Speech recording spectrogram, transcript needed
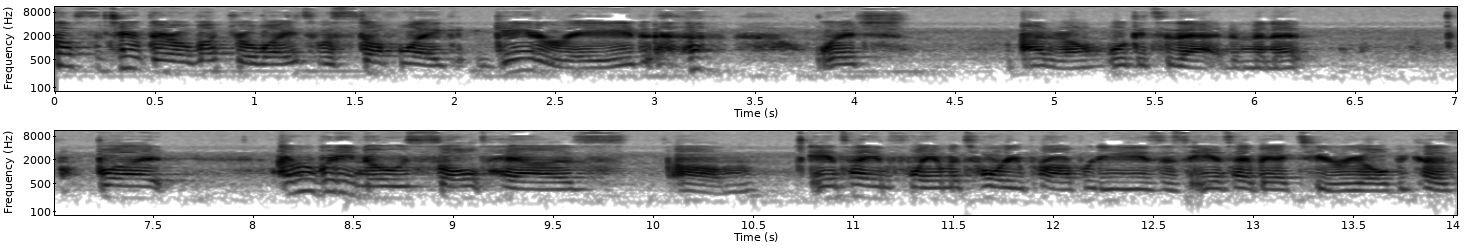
substitute their electrolytes with stuff like Gatorade, which I don't know, we'll get to that in a minute. But everybody knows salt has um, anti-inflammatory properties, is antibacterial because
